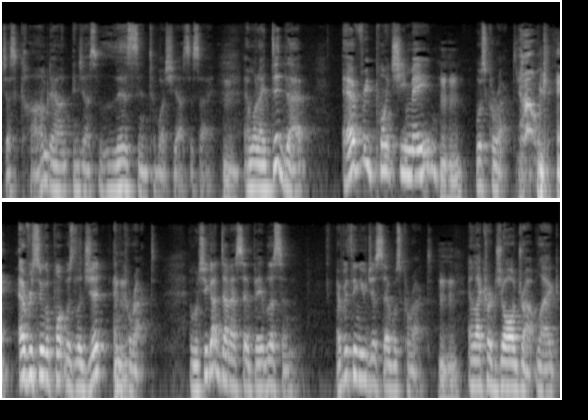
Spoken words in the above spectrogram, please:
Just calm down and just listen to what she has to say. Hmm. And when I did that, every point she made mm-hmm. was correct. okay. Every single point was legit and correct. And when she got done, I said, "Babe, listen, everything you just said was correct." Mm-hmm. And like her jaw dropped, like,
